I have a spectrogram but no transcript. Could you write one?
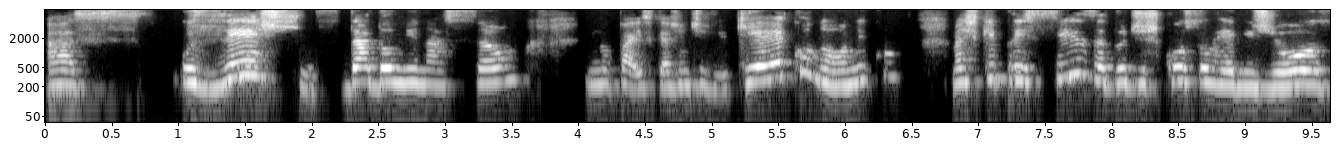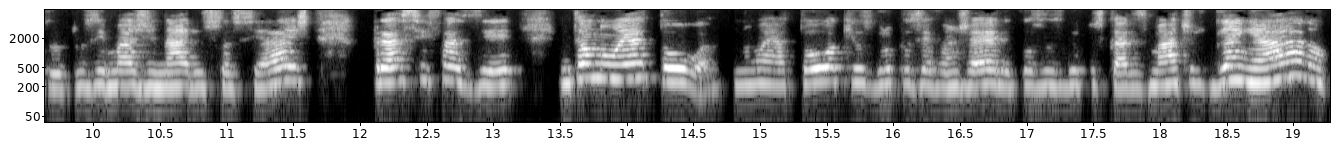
as os eixos da dominação no país que a gente vive, que é econômico, mas que precisa do discurso religioso, dos imaginários sociais para se fazer. Então não é à toa, não é à toa que os grupos evangélicos, os grupos carismáticos ganharam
